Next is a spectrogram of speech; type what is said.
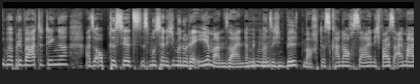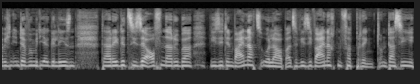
über private Dinge. Also ob das jetzt, es muss ja nicht immer nur der Ehemann sein, damit mhm. man sich ein Bild macht. Das kann auch sein, ich weiß, einmal habe ich ein Interview mit ihr gelesen, da redet sie sehr offen darüber, wie sie den Weihnachtsurlaub, also wie sie Weihnachten verbringt und dass sie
